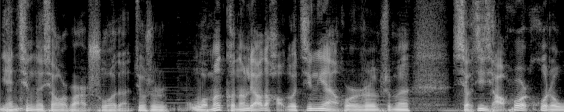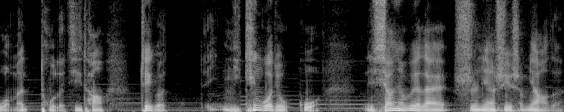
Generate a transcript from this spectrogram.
年轻的小伙伴说的，就是我们可能聊的好多经验，或者说什么小技巧，或者或者我们吐的鸡汤，这个你听过就过。你想想未来十年是一什么样子，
